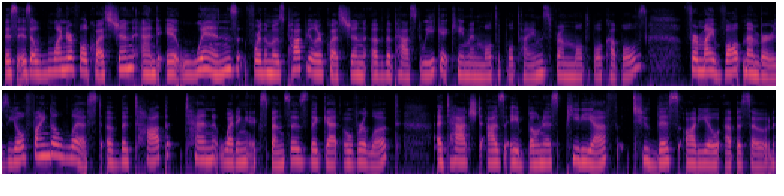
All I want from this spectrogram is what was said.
This is a wonderful question and it wins for the most popular question of the past week. It came in multiple times from multiple couples. For my vault members, you'll find a list of the top 10 wedding expenses that get overlooked attached as a bonus PDF to this audio episode.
